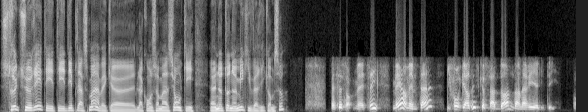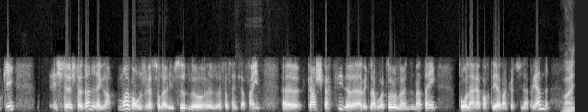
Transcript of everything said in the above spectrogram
structurer tes, tes déplacements avec de la consommation qui est une autonomie qui varie comme ça? Ben, c'est ça. Mais tu sais, mais en même temps, il faut regarder ce que ça donne dans la réalité. OK? Je te, je te donne l'exemple. Moi, bon, je reste sur la rive sud, là, euh, je reste à Saint-Hyacinthe. Euh, quand je suis parti de- avec la voiture lundi matin pour la rapporter avant que tu la prennes, Ouais.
